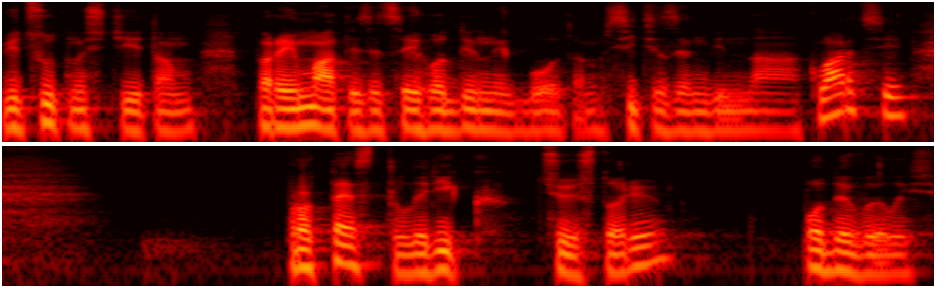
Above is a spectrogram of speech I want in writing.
відсутності там переймати за цей годинник, бо там Citizen він на кварці. Протестили рік цю історію, подивились,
